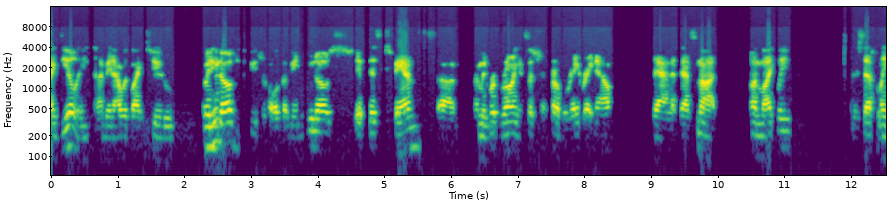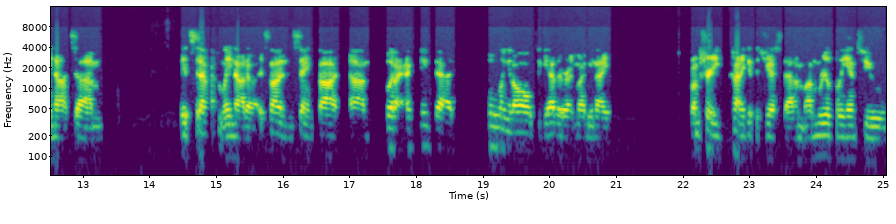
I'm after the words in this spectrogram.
ideally, I mean, I would like to. I mean, who knows what the future holds? I mean, who knows if this expands? Uh, I mean, we're growing at such an incredible rate right now that that's not unlikely. It's definitely not. Um, it's definitely not a. It's not an insane thought. Um, but I, I think that pulling it all together. I mean, I, I'm sure you kind of get the gist that I'm, I'm really into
